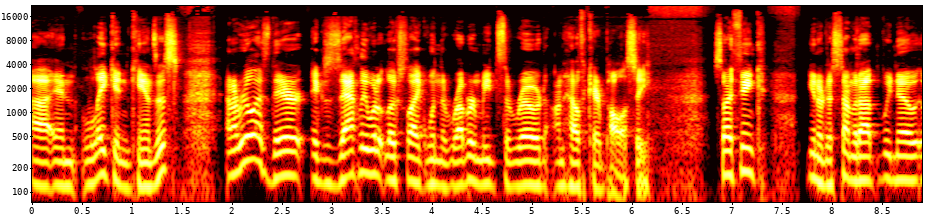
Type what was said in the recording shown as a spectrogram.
uh, in Lakin, Kansas. And I realized there exactly what it looks like when the rubber meets the road on healthcare policy. So I think, you know, to sum it up, we know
